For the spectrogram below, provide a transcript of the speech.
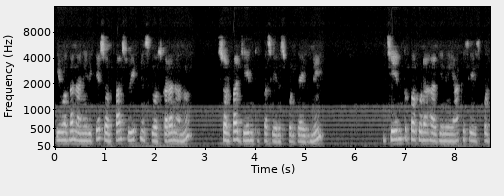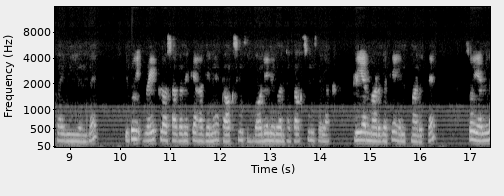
ಇವಾಗ ನಾನು ಇದಕ್ಕೆ ಸ್ವಲ್ಪ ಸ್ವೀಟ್ನೆಸ್ಗೋಸ್ಕರ ನಾನು ಸ್ವಲ್ಪ ಜೇನುತುಪ್ಪ ಸೇರಿಸ್ಕೊಳ್ತಾ ಇದ್ದೀನಿ. ಜೇನುತುಪ್ಪ ಕೂಡ ಹಾಗೆಯೇ ಯಾಕೆ ಸೇರಿಸ್ಕೊಳ್ತಾ ಇದ್ದೀನಿ ಅಂದರೆ, ಇದು ವೆಯ್ಟ್ ಲಾಸ್ ಆಗೋದಕ್ಕೆ ಹಾಗೆಯೇ ಟಾಕ್ಸಿನ್ಸ್ ಬಾಡಿಯಲ್ಲಿರುವಂಥ ಟಾಕ್ಸಿನ್ಸ್ ಎಲ್ಲ ಕ್ಲಿಯರ್ ಮಾಡೋದಕ್ಕೆ ಹೆಲ್ಪ್ ಮಾಡುತ್ತೆ. ಸೊ ಎಲ್ಲ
